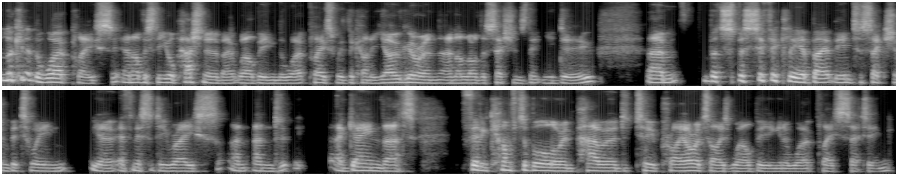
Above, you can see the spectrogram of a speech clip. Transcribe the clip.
looking at the workplace, and obviously you're passionate about well-being in the workplace with the kind of yoga and, and a lot of the sessions that you do, um, but specifically about the intersection between you know ethnicity, race, and, and again that feeling comfortable or empowered to prioritize well-being in a workplace setting.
